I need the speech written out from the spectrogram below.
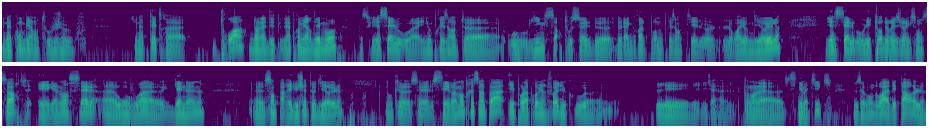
Il y en a combien en tout? Il y en a peut-être euh, trois dans la, dé- la première démo, parce qu'il y a celle où euh, il nous présente, euh, où Link sort tout seul de, de la grotte pour nous présenter le, royaume d'Hyrule. Il y a celle où les tours de résurrection sortent, et également celle euh, où on voit Ganon s'emparer du château d'Hyrule. Donc c'est vraiment très sympa, et pour la première fois, du coup, les... pendant la cinématique, nous avons droit à des paroles.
